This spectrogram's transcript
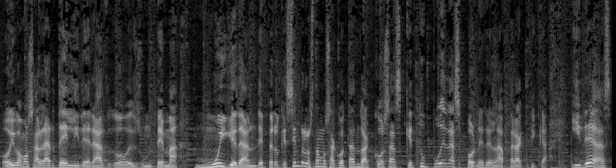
Hoy vamos a hablar de liderazgo, es un tema muy grande, pero que siempre lo estamos acotando a cosas que tú puedas poner en la práctica, ideas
